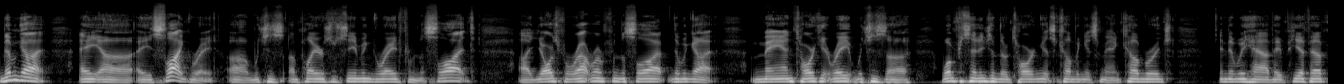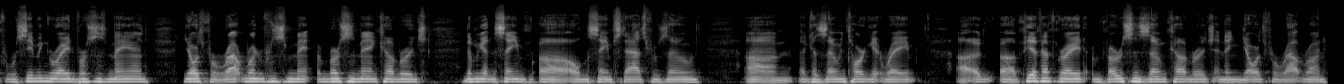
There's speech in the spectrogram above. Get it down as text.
Then we got a uh, a slot grade, uh, which is a player's receiving grade from the slot. Uh, yards per route run from the slot. Then we got man target rate, which is uh, what percentage of their targets come against man coverage. And then we have a PFF receiving grade versus man, yards per route run versus man, versus man coverage. And then we got the same uh, all the same stats for zone, um, like a zone target rate, uh, a PFF grade versus zone coverage, and then yards per route run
